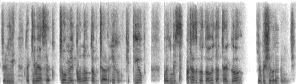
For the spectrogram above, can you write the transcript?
Czyli takie miasta jak Cumy, Konotow, Czarnichów czy Kijów powinny być cały czas gotowe do tego, żeby się bronić.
